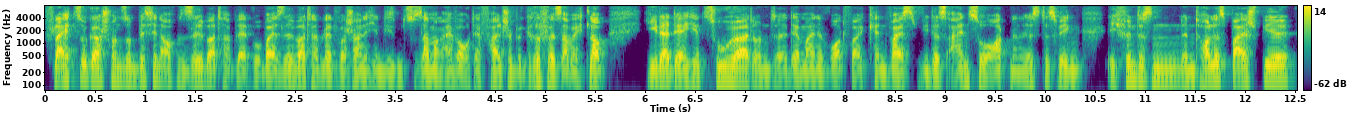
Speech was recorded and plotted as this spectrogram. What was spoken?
vielleicht sogar schon so ein bisschen auf dem Silbertablett, wobei Silbertablett wahrscheinlich in diesem Zusammenhang einfach auch der falsche Begriff ist. Aber ich glaube, jeder, der hier zuhört und äh, der meine Wortwahl kennt, weiß, wie das einzuordnen ist. Deswegen, ich finde es ein, ein tolles Beispiel.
